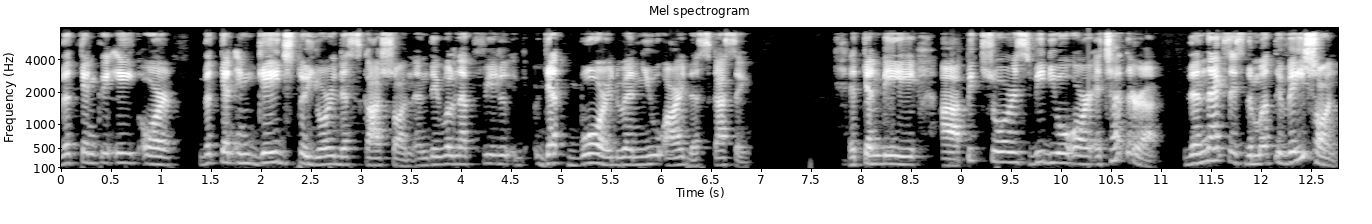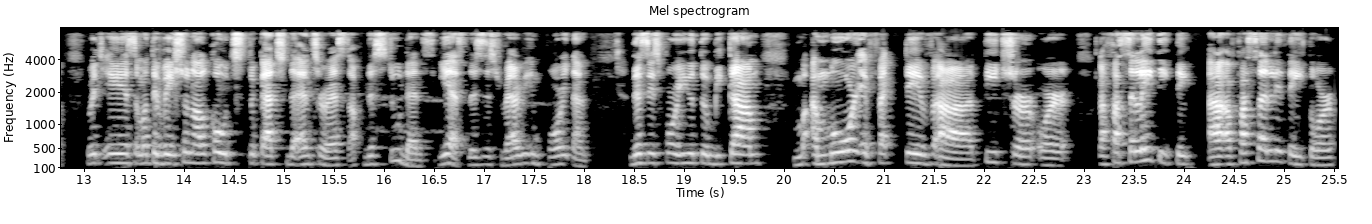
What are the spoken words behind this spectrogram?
that can create or that can engage to your discussion and they will not feel get bored when you are discussing. It can be uh, pictures, video, or etc. The next is the motivation, which is a motivational coach to catch the interest of the students. Yes, this is very important. This is for you to become a more effective uh, teacher or a facilitator, uh, a facilitator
